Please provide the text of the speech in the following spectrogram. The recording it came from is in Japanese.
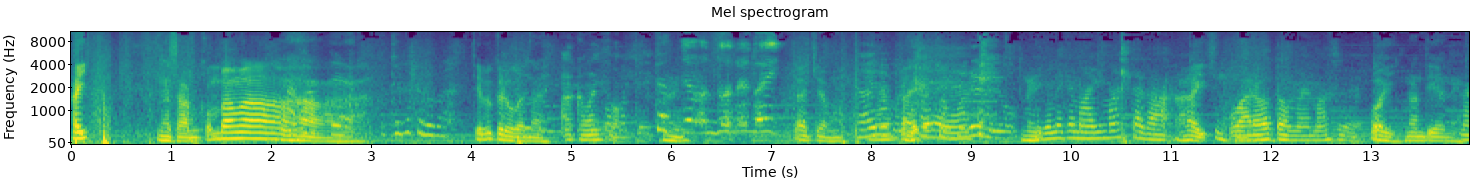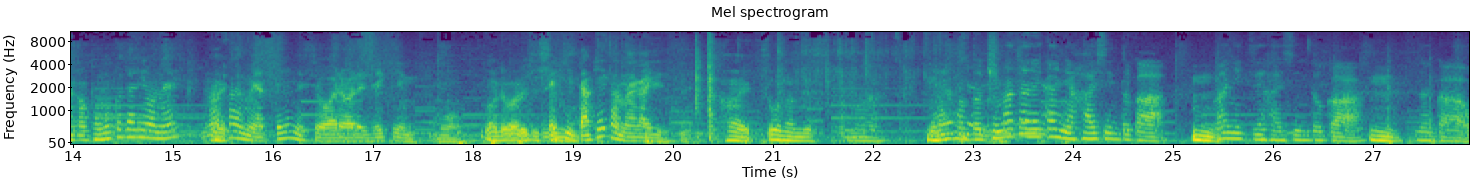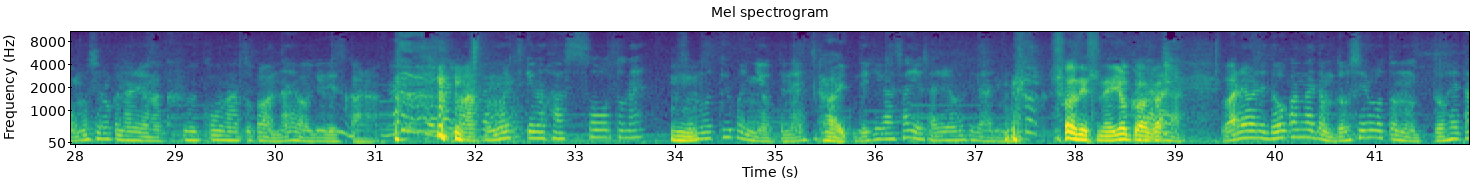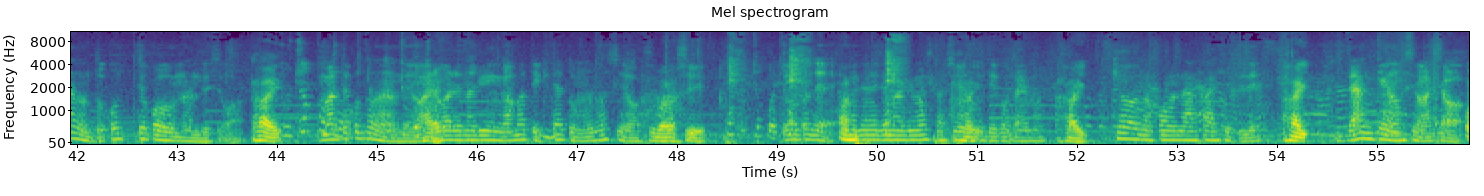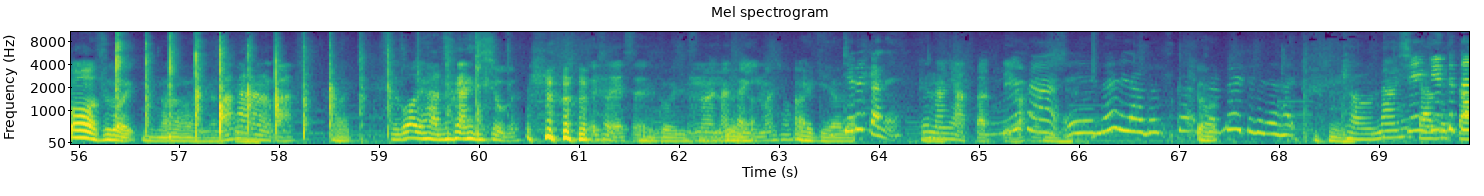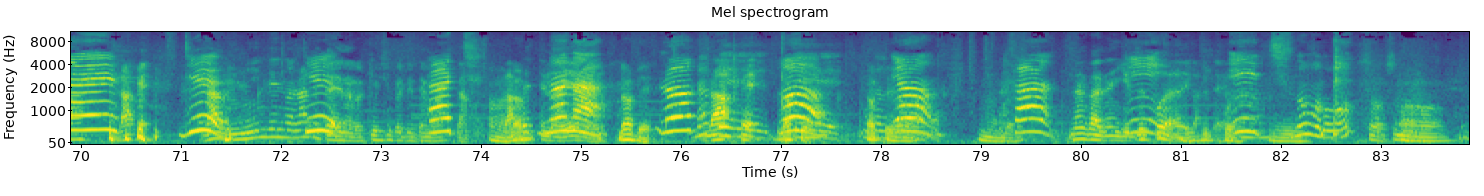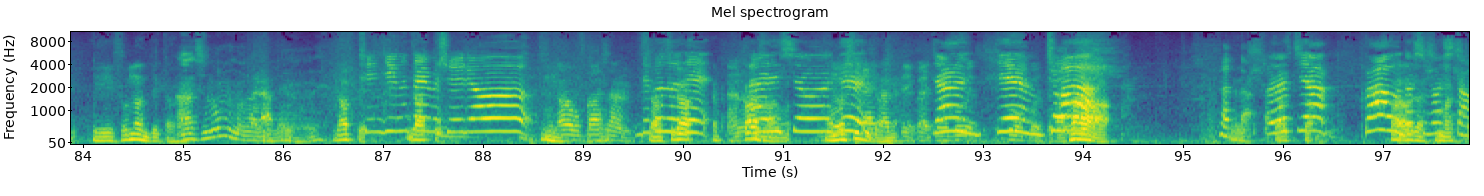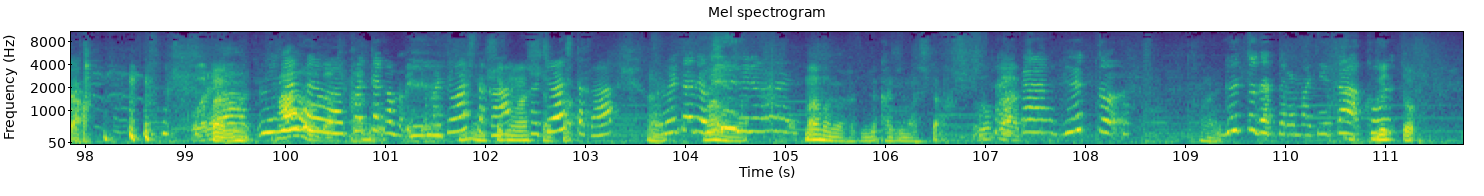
はい。皆さんこんばんは。手袋が。手袋がないあ、かわいそう。はい取れないたーちゃんも。大丈夫、はい。初めて参りましたが、はい。終わろうと思います。おいなんでやねなんんかこのくだりをね、何回もやってるんですよ。我々歴も。我々自歴身も。だけが長いです。はい。そうなんです。まあ、ね、ほんと決まった時間に配信とか、うん。毎日配信とか、うん。なんか面白くなるような工夫コーナーとかはないわけですから。今思いつきの発想とね、そうん。の気分によってね、はい。出来が左右されるわけであります。そうですね。よくわかる我々どう考えてもど素人のど下手のどこっちょこなんですよ。はいまあってことなので、はい我々なりに頑張っていきたいと思いますよ。素晴らしいということで、あ始めてまいりました収録でございます。はい今日のコーナー解説です。はいじゃんけんをしましょう。おおすごいバカなのか？はいすごいはずないでしょうが。嘘です。すごいですね。まあなんか言いましょう。アイディアいけがるかね？今日何あったっていう。皆さん、えー、何やるんですか考えてください。うん。今日何食シンキングべた？タイムラペ。ラ10人間のラペというのが給食で出てました。あラペって何？ラベ。6ラペラペなんペか4なんだ3なんかね、ゆずっぽいあれがあったよ。1酢の？物そう、そあの。ーえー、そんなん出たの？あ、そのものがラペ。なのね。ラペ。シンキングタイム終了。うんあ、お母さん。ということさすが。で最は初でだねじゃん。けんちょは勝った。私はパーを出しました。これは、皆さん。は勝ったかも負けましたか負けました。か勝ちましたか？コはい。メントで教えてください。ママが勝ちました。は僕は、なんかグッド。グッドだったら負けた。グッド、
